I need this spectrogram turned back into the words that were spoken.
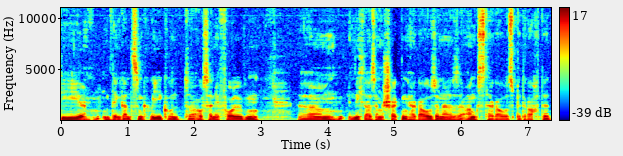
die, den ganzen Krieg und auch seine Folgen ähm, nicht aus einem Schrecken heraus, sondern aus der Angst heraus betrachtet,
